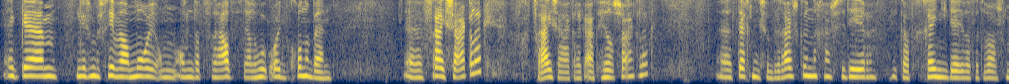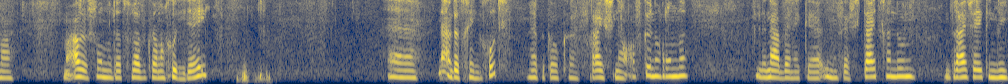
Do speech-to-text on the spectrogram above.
Ik, ehm, het is misschien wel mooi om, om dat verhaal te vertellen hoe ik ooit begonnen ben. Uh, vrij zakelijk, vrij zakelijk, eigenlijk heel zakelijk. Uh, technische bedrijfskunde gaan studeren. Ik had geen idee wat het was, maar mijn ouders vonden dat geloof ik wel een goed idee. Uh, nou, dat ging goed. Dat heb ik ook uh, vrij snel af kunnen ronden. Daarna ben ik uh, universiteit gaan doen, bedrijfseconomie.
